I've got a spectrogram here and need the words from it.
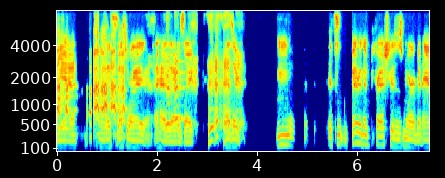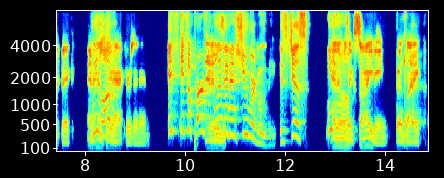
Yeah, that's that's why I had it. I was like, I was like, mm, it's better than Fresh because it's more of an epic and We it has love great it. actors in it. it's it's a perfect was- and Schubert movie. It's just, you and know. it was exciting, but like,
